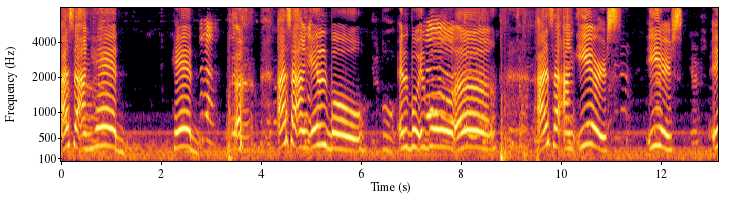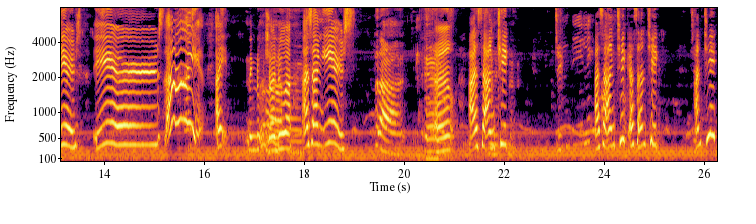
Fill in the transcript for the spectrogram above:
Asa ang head? Head. Asa ang elbow? Elbow, elbow. Ah. Asa ang ears? Ears. Ears. Ears. Ay! Ay, nagdua. Asa ang ears? Tara. Ah, asa ang cheek? chick. Asa ang cheek? Asa ang cheek? Ang cheek.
